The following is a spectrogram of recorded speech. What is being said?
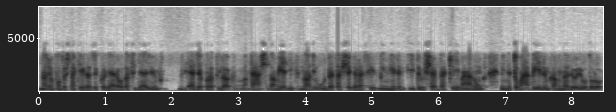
Nagyon fontosnak érezzük, hogy erre odafigyeljünk. Ez gyakorlatilag a társadalmi egyik nagy új betegsége lesz, hogy minél idősebbek kívánunk, minél tovább élünk, ami nagyon jó dolog,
